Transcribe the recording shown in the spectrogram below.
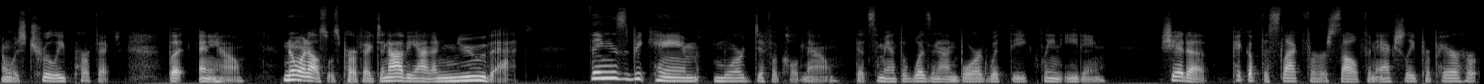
and was truly perfect. But anyhow, no one else was perfect, and Aviana knew that. Things became more difficult now that Samantha wasn't on board with the clean eating. She had to pick up the slack for herself and actually prepare her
